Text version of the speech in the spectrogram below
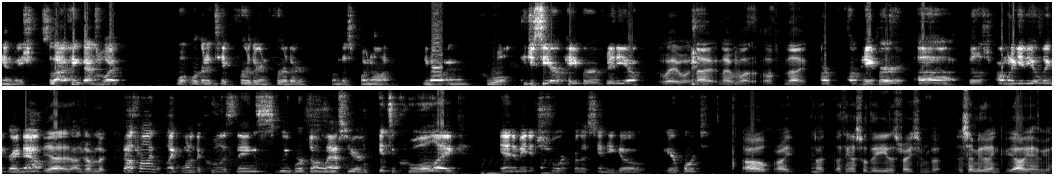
animation. So that, I think that's Mhm. what what we're going to take further and further from this point on. You know, and cool. Did you see our paper video? Wait, what? No, no, what? Oh, no. Our, our paper. Uh, I'm to give you a link right now. Yeah, I'm gonna have a look. That was probably like one of the coolest things we worked on last year. It's a cool like animated short for the San Diego airport. Oh, right. I, I think I saw the illustration, but send me the link. Yeah, oh, yeah, go.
